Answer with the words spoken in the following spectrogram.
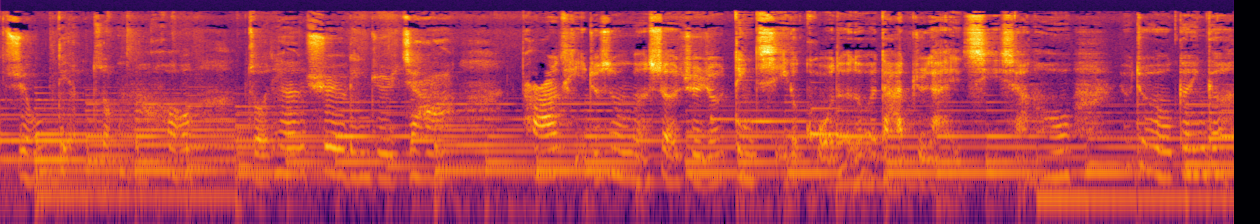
九点钟，然后昨天去邻居家。Party 就是我们社区就定期一个 quarter 都会大家聚在一起一下，然后就跟一个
